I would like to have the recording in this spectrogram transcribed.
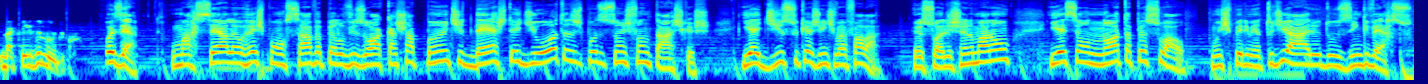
da Case Lúdico. Pois é, o Marcelo é o responsável pelo visual acachapante desta e de outras exposições fantásticas. E é disso que a gente vai falar. Eu sou Alexandre Maron e esse é o Nota Pessoal, um experimento diário do Zing Verso.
